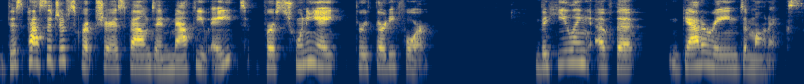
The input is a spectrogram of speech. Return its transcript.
This passage of scripture is found in Matthew 8, verse 28 through 34. The healing of the Gadarene demonics.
